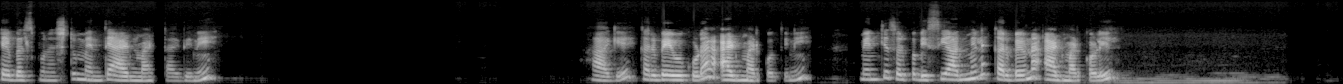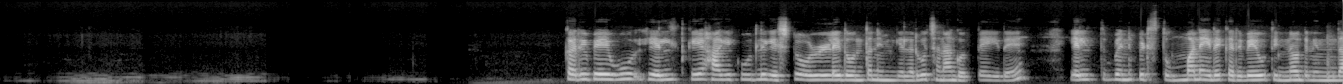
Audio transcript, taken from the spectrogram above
ಟೇಬಲ್ ಸ್ಪೂನಷ್ಟು ಮೆಂತ್ಯ ಆ್ಯಡ್ ಮಾಡ್ತಾ ಇದ್ದೀನಿ. ಹಾಗೆ ಕರಿಬೇವು ಕೂಡ ಆ್ಯಡ್ ಮಾಡ್ಕೋತೀನಿ. ಮೆಂತ್ಯ ಸ್ವಲ್ಪ ಬಿಸಿ ಆದಮೇಲೆ ಕರಿಬೇವನ್ನ ಆ್ಯಡ್ ಮಾಡ್ಕೊಳ್ಳಿ. ಕರಿಬೇವು ಹೆಲ್ತ್ಗೆ ಹಾಗೆ ಕೂದಲಿಗೆ ಎಷ್ಟು ಒಳ್ಳೆಯದು ಅಂತ ನಿಮಗೆಲ್ಲರಿಗೂ ಚೆನ್ನಾಗಿ ಗೊತ್ತೇ ಇದೆ. ಎಲ್ತ್ ಬೆನಿಫಿಟ್ಸ್ ತುಂಬಾ ಇದೆ ಕರಿಬೇವು ತಿನ್ನೋದ್ರಿಂದ.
